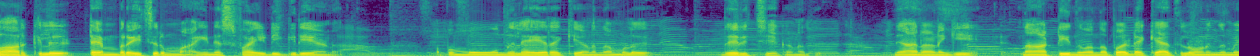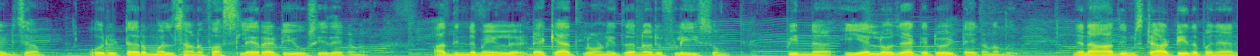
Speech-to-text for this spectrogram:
പാർക്കിൽ ടെമ്പറേച്ചർ മൈനസ് ഫൈവ് ഡിഗ്രിയാണ് അപ്പോൾ മൂന്ന് ലെയറൊക്കെയാണ് നമ്മൾ ധരിച്ചേക്കണത്. ഞാനാണെങ്കിൽ നാട്ടിൽ നിന്ന് വന്നപ്പോൾ ഡെക്കാത്ലോണിൽ നിന്ന് മേടിച്ച ഒരു ടെർമൽസാണ് ഫസ്റ്റ് ലെയറായിട്ട് യൂസ് ചെയ്തേക്കണത്. അതിന്റെ മേളിൽ ഡെക്കാത്ലോണിൽ തന്നെ ഒരു ഫ്ലീസും പിന്നെ ഈ യെല്ലോ ജാക്കറ്റും ഇട്ടേക്കണത്. ഞാൻ ആദ്യം സ്റ്റാർട്ട് ചെയ്തപ്പോൾ ഞാൻ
